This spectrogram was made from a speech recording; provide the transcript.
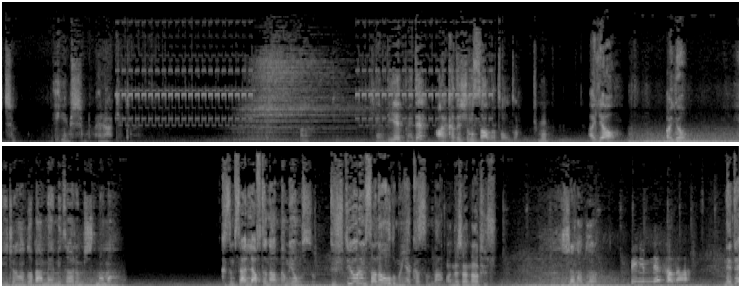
Sıkıştığı için. iyiyim şimdi merak etme. Kendi yetmedi. Arkadaşı musallat oldu. Kim o? Alo. Alo. Heycan abla ben Mehmet'i aramıştım ama. Kızım sen laftan anlamıyor musun? Düş diyorum sana oğlumun yakasından. Anne sen ne yapıyorsun? Heycan abla. Benim ne sana? Ne de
